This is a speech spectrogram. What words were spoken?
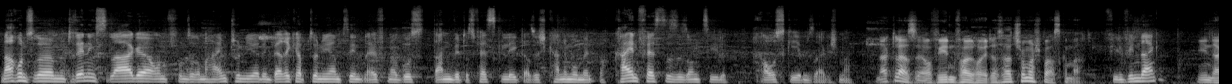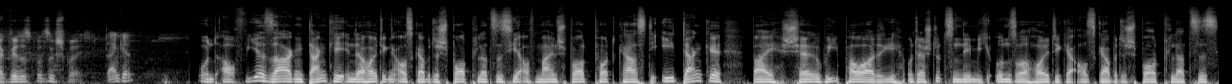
nach unserem Trainingslager und unserem Heimturnier, dem Berry Cup Turnier am 10. 11. August, dann wird es festgelegt. Also ich kann im Moment noch kein festes Saisonziel rausgeben, sage ich mal. Na klasse, auf jeden Fall heute. Das hat schon mal Spaß gemacht. Vielen, vielen Dank. Vielen Dank für das kurze Gespräch. Danke. Und auch wir sagen Danke in der heutigen Ausgabe des Sportplatzes hier auf meinsportpodcast.de. Danke bei Shell WePower. Die unterstützen nämlich unsere heutige Ausgabe des Sportplatzes.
